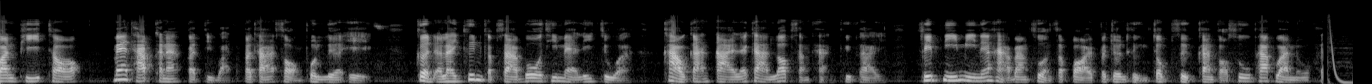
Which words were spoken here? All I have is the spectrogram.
วันพีทอกแม่ทัพคณะปฏิวัติปะทะสองพลเรือเอก เกิดอะไรขึ้นกับซาโบที่แมรี่จัว ข่าวการตายและการลอบสังหารคือใคร คลิปนี้มีเนื้อหาบางส่วนสปอยไปจนถึงจบศึกการต่อสู้ภาควานโนะครับ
